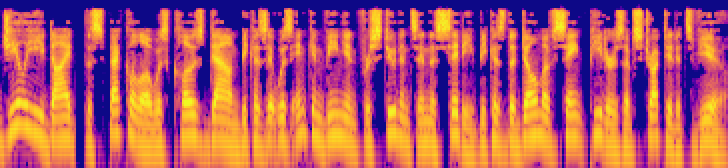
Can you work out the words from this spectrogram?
Gigli died, the Specula was closed down because it was inconvenient for students in the city because the dome of St. Peter's obstructed its view.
